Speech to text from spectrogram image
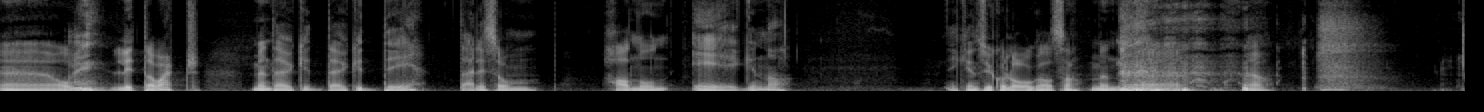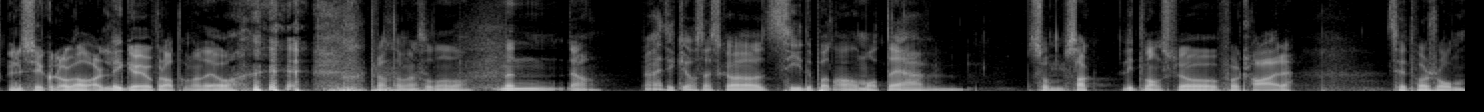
Uh, om Nei. litt av hvert. Men det er, ikke, det er jo ikke det. Det er liksom ha noen egen, da. Ikke en psykolog, altså, men ja. En psykolog hadde vært litt gøy å prate med det òg. prate med sånne da. Men ja, jeg vet ikke hvordan jeg skal si det på en annen måte. Jeg er som sagt litt vanskelig å forklare situasjonen.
